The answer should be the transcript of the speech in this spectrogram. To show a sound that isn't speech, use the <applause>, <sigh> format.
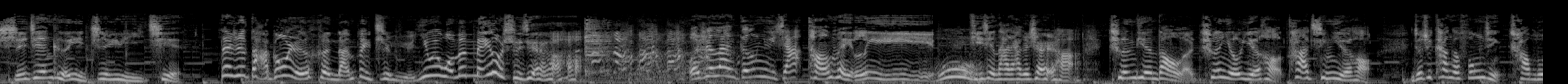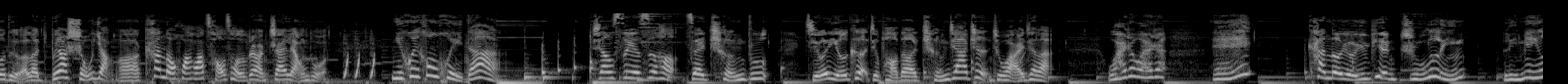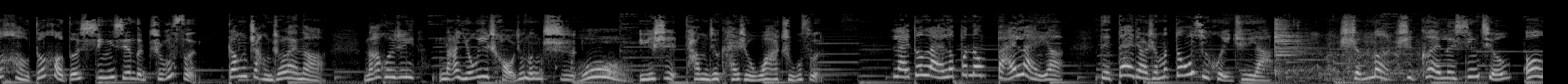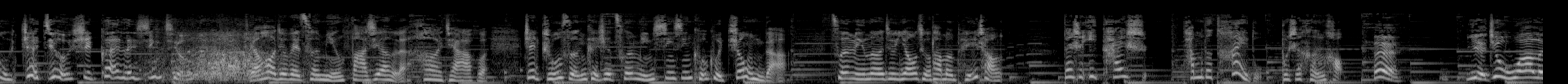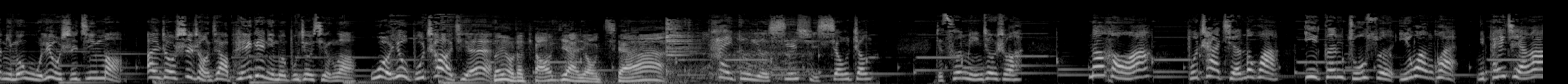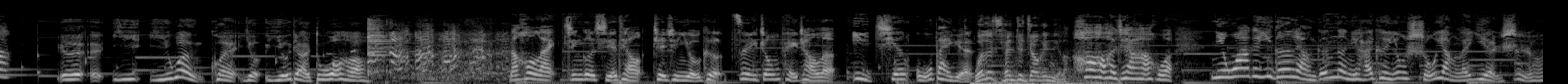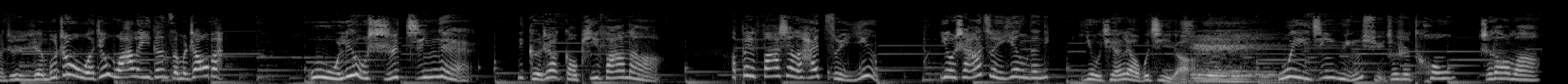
时间可以治愈一切，但是打工人很难被治愈，因为我们没有时间啊。<laughs> 我是烂梗女侠唐美丽，提醒大家个事儿哈，春天到了，春游也好，踏青也好，你就去看个风景，差不多得了，不要手痒啊，看到花花草草都想摘两朵，你会后悔的。像四月四号在成都，几位游客就跑到程家镇去玩去了，玩着玩着，哎，看到有一片竹林，里面有好多好多新鲜的竹笋，刚长出来呢。拿回去拿油一炒就能吃哦。于是他们就开始挖竹笋。来都来了，不能白来呀，得带点什么东西回去呀。什么是快乐星球？哦，这就是快乐星球。<laughs> 然后就被村民发现了。好家伙，这竹笋可是村民辛辛苦苦种的。村民呢就要求他们赔偿，但是一开始他们的态度不是很好。哎，也就挖了你们五六十斤嘛。按照市场价赔给你们不就行了？我又不差钱，咱有这条件，有钱。态度有些许嚣张，这村民就说：“那好啊，不差钱的话，一根竹笋一万块，你赔钱啊？”呃，一一万块有有点多哈。那后来经过协调，这群游客最终赔偿了一千五百元。我的钱就交给你了。好家伙，你挖个一根两根的，你还可以用手痒来掩饰啊，就是忍不住我就挖了一根，怎么着吧？五六十斤哎，你搁这搞批发呢？啊，被发现了还嘴硬，有啥嘴硬的？你有钱了不起啊？未经允许就是偷，知道吗？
